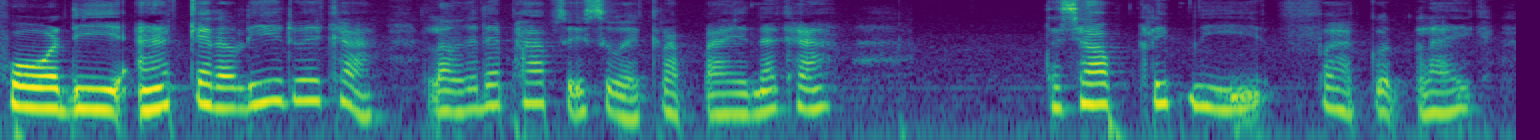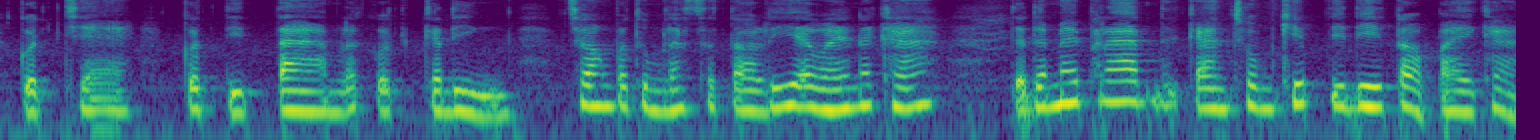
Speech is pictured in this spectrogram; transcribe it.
4D Art Gallery ด้วยค่ะ เราจะได้ภาพสวยๆ กลับไปนะคะ ถ้าชอบคลิปนี้ฝากกดไลค์ กดแชร์ กดติดตามและกดกระดิ่ง ช่องปทุมรัฐสตอรี่เอาไว้นะคะ จะได้ไม่พลาดการชมคลิปดีๆ ต่อไปค่ะ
